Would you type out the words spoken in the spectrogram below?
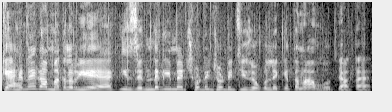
कहने का मतलब ये है कि ज़िंदगी में छोटी छोटी चीज़ों को लेकर तनाव हो जाता है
